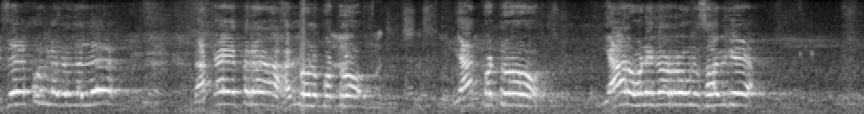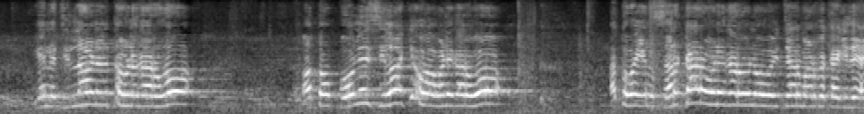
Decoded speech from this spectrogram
ವಿಜಯಪುರ ನಗರದಲ್ಲಿ ಡಕಾಯತರ ಹಲ್ಲನ್ನು ಕೊಟ್ಟರು ಯಾಕೆ ಕೊಟ್ಟರು ಯಾರು ಹೊಣೆಗಾರರು ಅವನು ಸಾವಿಗೆ? ಏನು ಜಿಲ್ಲಾಡಳಿತ ಹೊಣೆಗಾರವು ಅಥವಾ ಪೊಲೀಸ್ ಇಲಾಖೆ ಹೊಣೆಗಾರವು ಅಥವಾ ಏನು ಸರ್ಕಾರ ಹೊಣೆಗಾರವು ನಾವು ವಿಚಾರ ಮಾಡಬೇಕಾಗಿದೆ.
